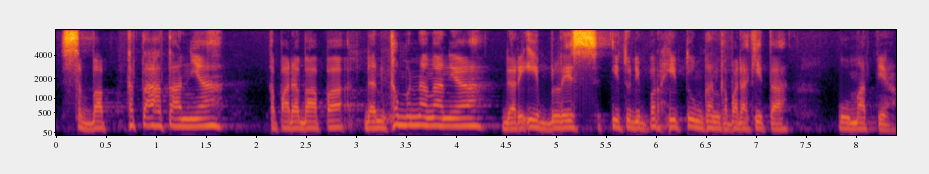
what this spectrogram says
sebab ketaatannya kepada Bapa dan kemenangannya dari iblis itu diperhitungkan kepada kita umatnya.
